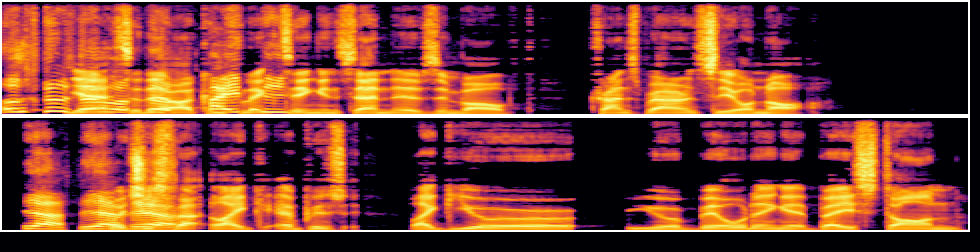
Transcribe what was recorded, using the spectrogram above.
yeah, so there are conflicting incentives involved, transparency or not. Yeah, yeah, which yeah. is fa- like uh, like you're you're building it based on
